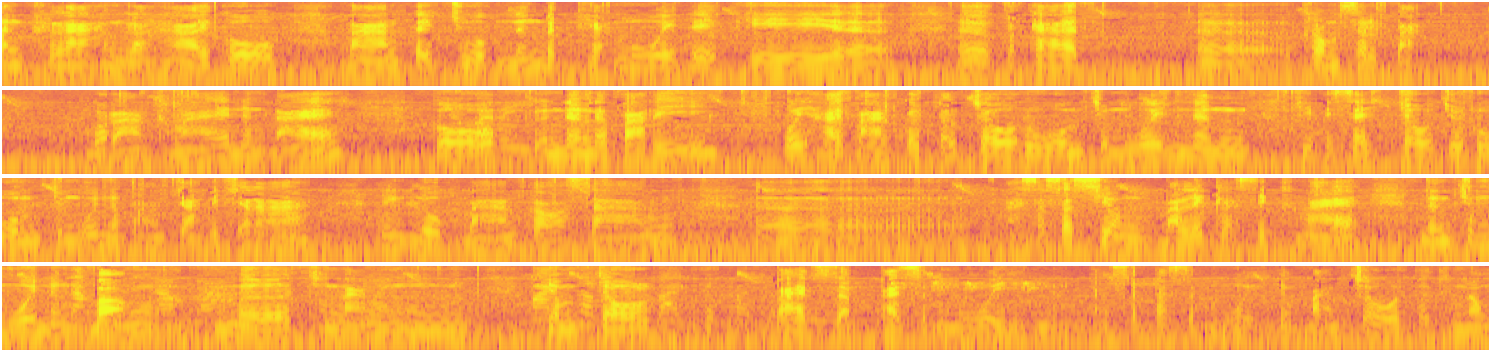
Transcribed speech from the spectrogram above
ដឹងខ្លះម្ល៉េះហើយគោបានទៅជួបនឹងមិត្តភ័ក្តិមួយដែលគេបង្កើតក្រុមសិល្បៈបុរាណខ្មែរនឹងដែរគោនឹងនៅប៉ារីរួចហើយបានក៏ទៅចូលរួមជាមួយនឹងជាពិសេសចូលរួមជាមួយនឹងព្រះអង្គចាស់វិចារានឹងលោកបានកសាងអឺ Association Ballet Classic ខ្មែរនឹងជាមួយនឹងបងមើលឆ្នាំខ្ញុំចូល80 81 80 81ខ្ញុំបានចូលទៅក្នុង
